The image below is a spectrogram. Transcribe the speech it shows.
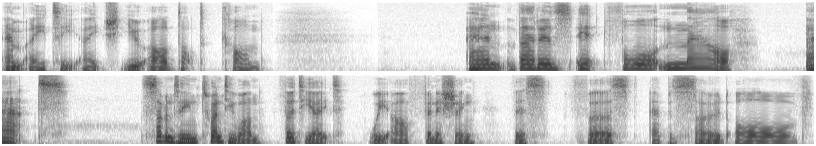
M A T H U R.com. And that is it for now. At 17, 21, 38, we are finishing this first episode of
